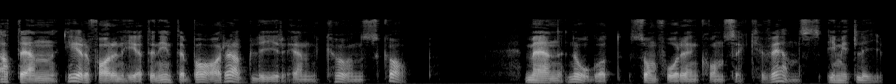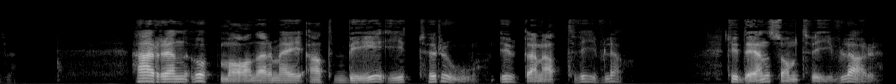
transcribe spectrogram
att den erfarenheten inte bara blir en kunskap, men något som får en konsekvens i mitt liv. Herren uppmanar mig att be i tro utan att tvivla. Ty den som tvivlar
